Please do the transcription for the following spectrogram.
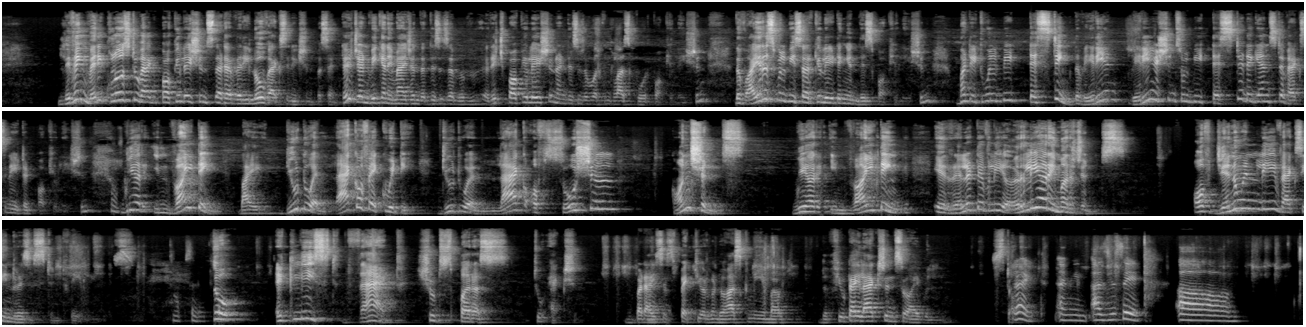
living very close to populations that have very low vaccination percentage and we can imagine that this is a rich population and this is a working class poor population. The virus will be circulating in this population but it will be testing the variant variations will be tested against a vaccinated population. Hmm. We are inviting by due to a lack of equity due to a lack of social conscience we are inviting a relatively earlier emergence of genuinely vaccine resistant variants. Absolutely. So, at least that should spur us to action. But I suspect you're going to ask me about the futile action, so I will stop. Right. I mean, as you say, uh,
